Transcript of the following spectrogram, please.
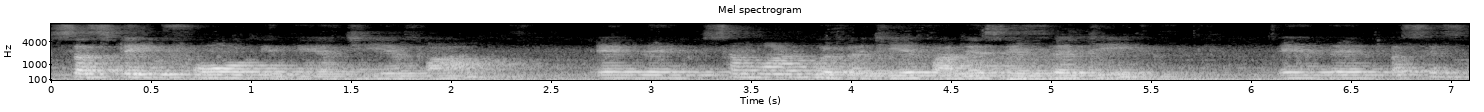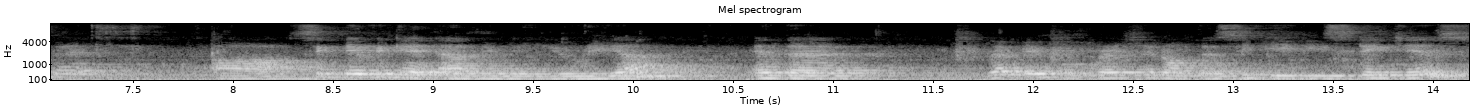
sustained fall in their GFR, and then someone with a GFR less than 30, and then persistent uh, significant albuminuria, and the rapid progression of the CKD stages,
